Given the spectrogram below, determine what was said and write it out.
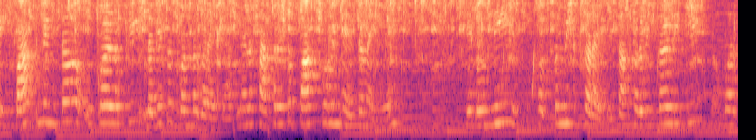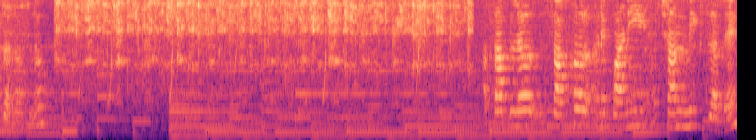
एक पाच मिनिटं उकळलं की लगेचच बंद करायचं. आपल्याला साखरेचं पाक करून घ्यायचं नाहीये. हे दोन्ही फक्त मिक्स करायचे. साखर वितळली की बस झालं आपलं. आता आपलं साखर आणि पाणी छान मिक्स झालंय.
